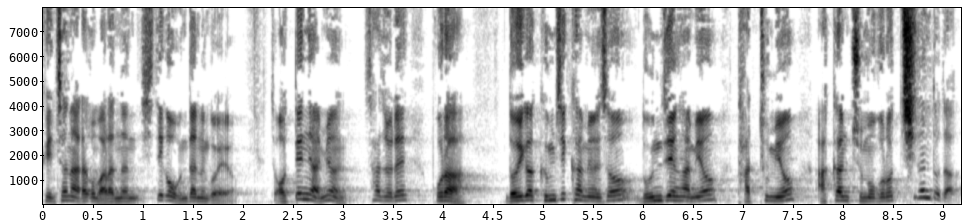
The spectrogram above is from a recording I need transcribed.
괜찮아라고 말하는 시대가 온다는 거예요. 어땠냐면 사절에 보라 너희가 금식하면서 논쟁하며 다투며 악한 주먹으로 치는도다.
